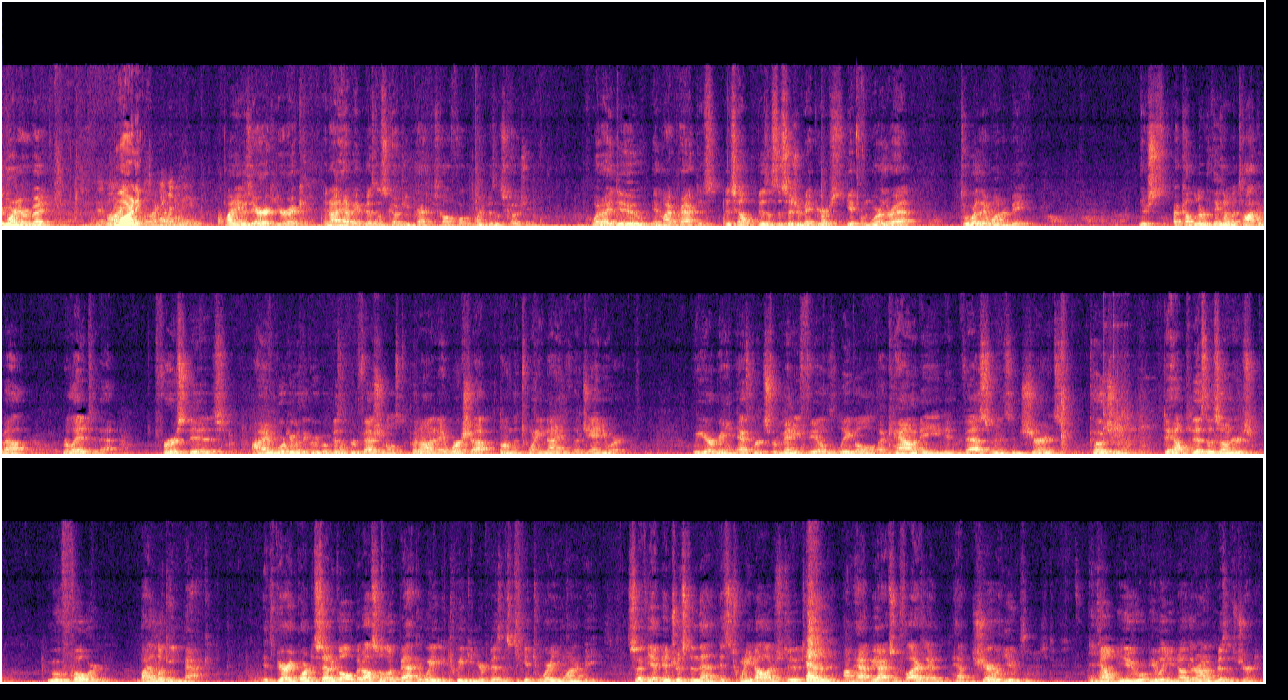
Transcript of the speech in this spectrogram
Good morning, everybody. Good morning. My name is Eric Eurich, and I have a business coaching practice called Focal Point Business Coaching. What I do in my practice is help business decision makers get from where they're at to where they want to be. There's a couple different things I'm going to talk about related to that. First is I'm working with a group of business professionals to put on a workshop on the 29th of January. We are bringing experts from many fields, legal, accounting, investments, insurance, coaching, to help business owners move forward by looking back. It's very important to set a goal, but also look back at where you can tweak in your business to get to where you want to be. So if you have interest in that, it's twenty dollars to attend. I'm happy. I have some flyers I'm happy to share with you and help you or people you know that are on a business journey.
